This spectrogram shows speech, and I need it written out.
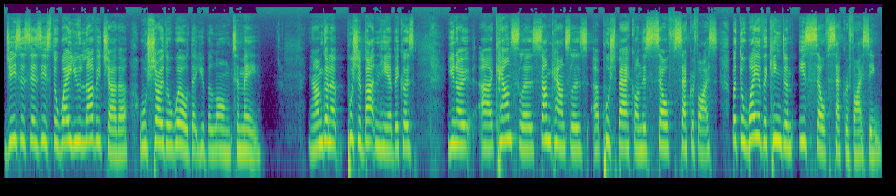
Jesus says this the way you love each other will show the world that you belong to me. Now, I'm going to push a button here because you know, uh, counselors, some counselors uh, push back on this self sacrifice, but the way of the kingdom is self sacrificing.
